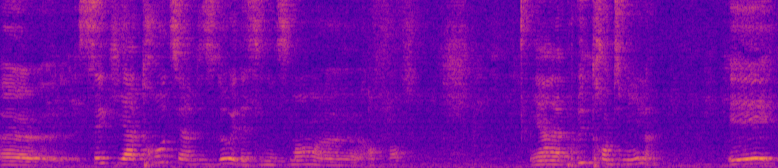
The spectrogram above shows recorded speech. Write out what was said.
euh, c'est qu'il y a trop de services d'eau et d'assainissement en France. Il y en a plus de 30 000. Et,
